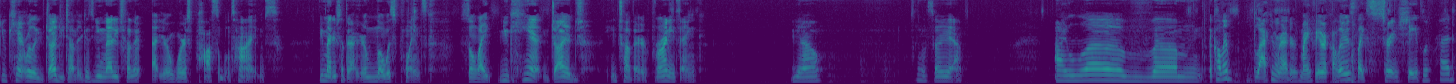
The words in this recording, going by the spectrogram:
you can't really judge each other because you met each other at your worst possible times. You met each other at your lowest points. So like you can't judge each other for anything. You know? So yeah. I love um, the color black and red are my favorite colors, like certain shades of red.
